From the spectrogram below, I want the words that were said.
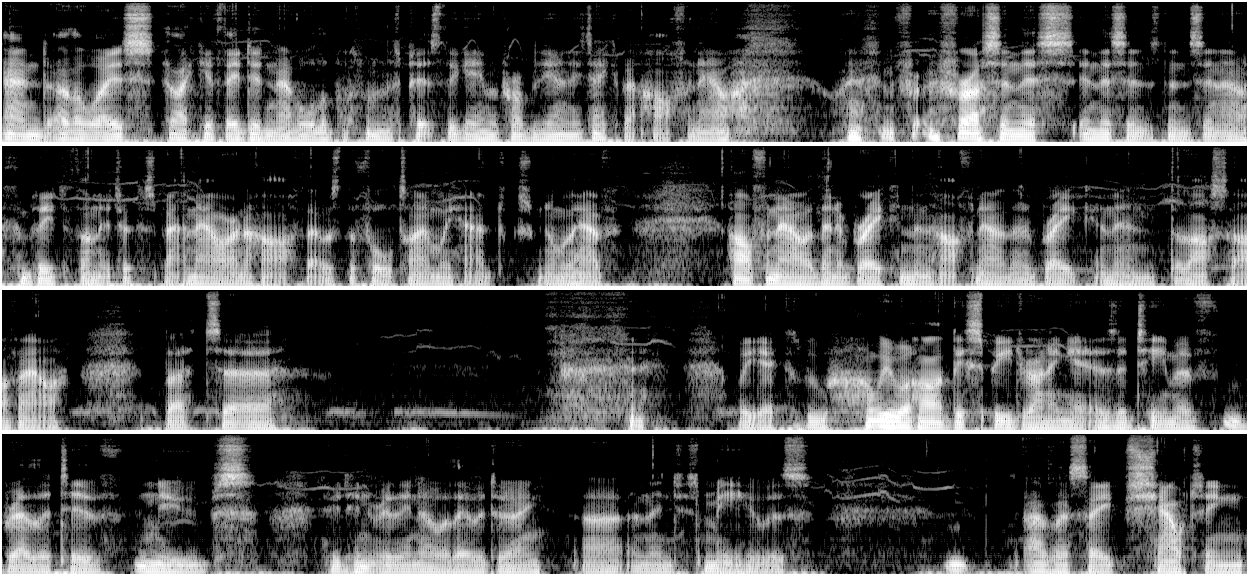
And otherwise, like if they didn't have all the bottomless pits, the game would probably only take about half an hour. for, for, us in this in this instance, in our completeathon, it took us about an hour and a half. That was the full time we had because we normally have half an hour, then a break, and then half an hour, then a break, and then the last half hour. But uh, well, yeah, because we, we were hardly speedrunning it as a team of relative noobs who didn't really know what they were doing, uh, and then just me who was, as I say, shouting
